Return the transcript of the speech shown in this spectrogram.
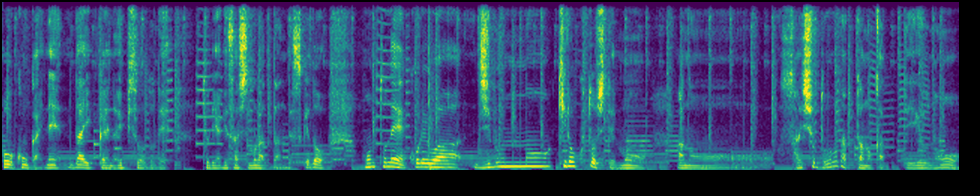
を今回ね第1回のエピソードで取り上げさせてもらったんですけど本当ねこれは自分の記録としてもあの最初どうだったのかっていうのを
